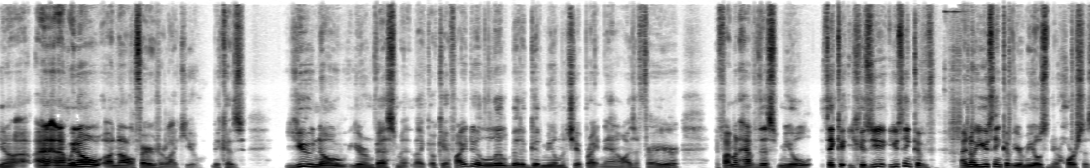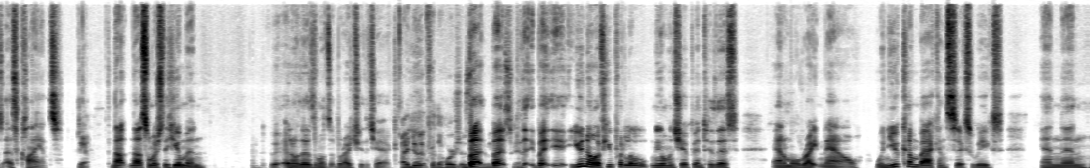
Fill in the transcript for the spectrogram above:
you know, and, and we know uh, not all farriers are like you because you know your investment. Like, okay, if I do a little bit of good mulemanship right now as a farrier, if I'm gonna have this mule, think because you you think of, I know you think of your mules and your horses as clients. Yeah. Not not so much the human. I know those are the ones that write you the check I do it for the horses. but the but yeah. th- but you know if you put a little mulemanship into this animal right now when you come back in six weeks and then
